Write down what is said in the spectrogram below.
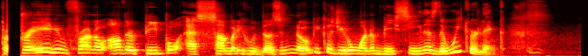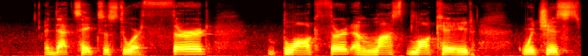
portrayed in front of other people as somebody who doesn't know because you don't want to be seen as the weaker link. And that takes us to our third block, third and last blockade, which is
